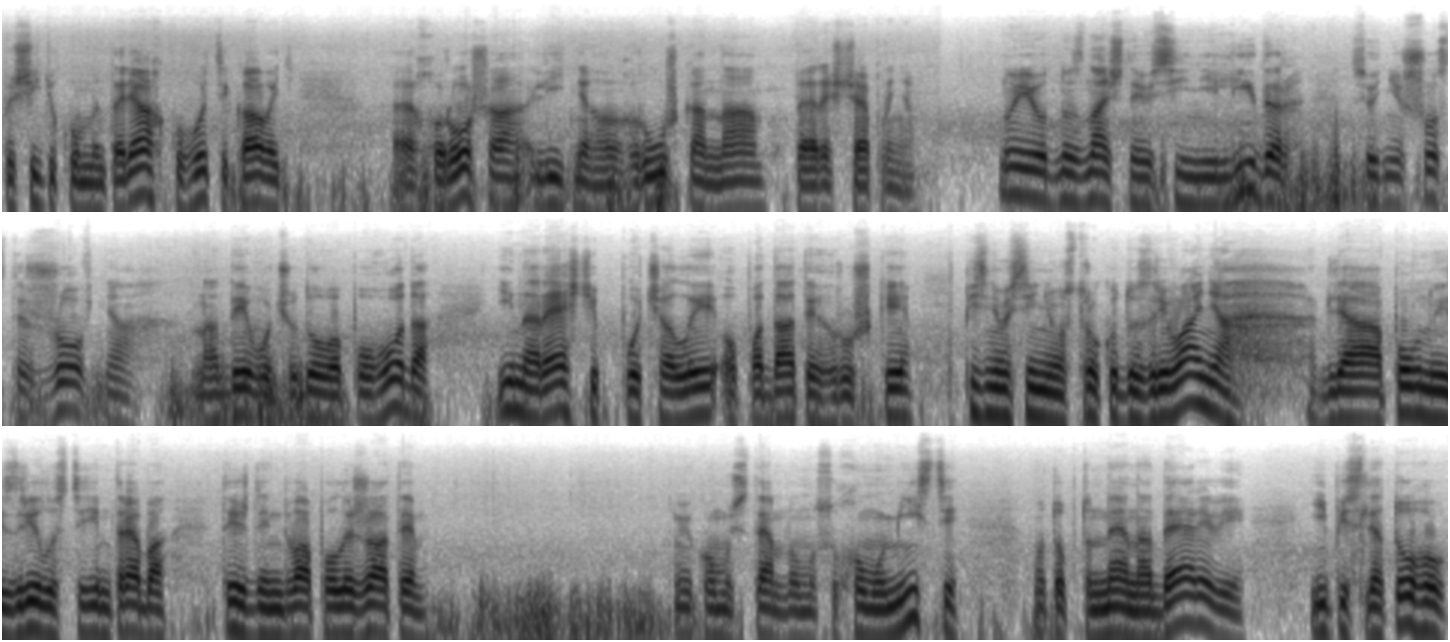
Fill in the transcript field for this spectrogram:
Пишіть у коментарях, кого цікавить е, хороша літня грушка на перещеплення. Ну і однозначний осінній лідер. Сьогодні 6 жовтня, на диво чудова погода. І нарешті почали опадати грушки пізньоосіннього строку дозрівання. Для повної зрілості їм треба тиждень-два полежати у якомусь темному сухому місці, ну тобто не на дереві. І після того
